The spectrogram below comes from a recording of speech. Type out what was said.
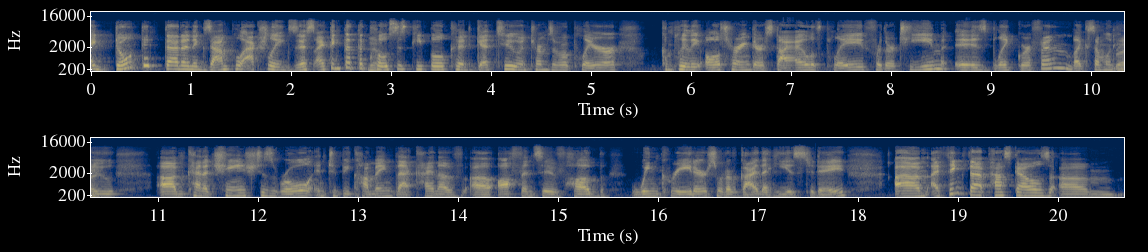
I don't think that an example actually exists. I think that the Yeah. closest people could get to in terms of a player completely altering their style of play for their team is Blake Griffin, like someone Right. who um, kind of changed his role into becoming that kind of uh, offensive hub wing creator sort of guy that he is today. Um, I think that Pascal's um,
